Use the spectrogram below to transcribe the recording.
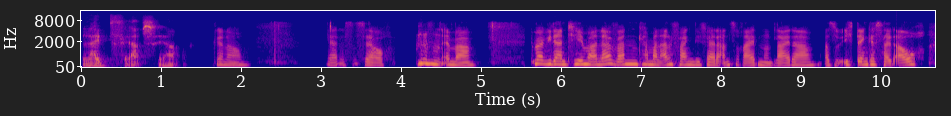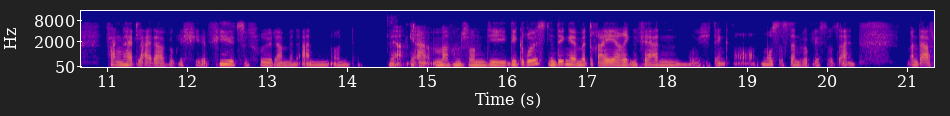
Reitpferd, ja. Genau. Ja, das ist ja auch immer, immer wieder ein Thema, ne? Wann kann man anfangen, die Pferde anzureiten? Und leider, also ich denke es halt auch, fangen halt leider wirklich viele viel zu früh damit an und ja, ja machen schon die, die größten Dinge mit dreijährigen Pferden, wo ich denke, oh, muss es dann wirklich so sein? Man darf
